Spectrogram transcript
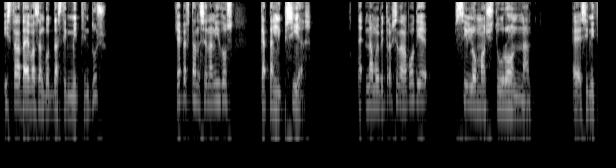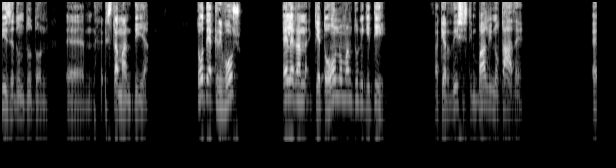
Ύστερα τα έβαζαν κοντά στη μύτη τους και έπεφταν σε έναν είδος καταληψίας. Ε, να μου επιτρέψετε να πω ότι ε, ψιλομαστουρώναν ε, συνηθίζεται τούτον ε, στα μαντεία τότε ακριβώς έλεγαν και το όνομα του νικητή θα κερδίσεις την πάλη νοτάδε. Ε,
